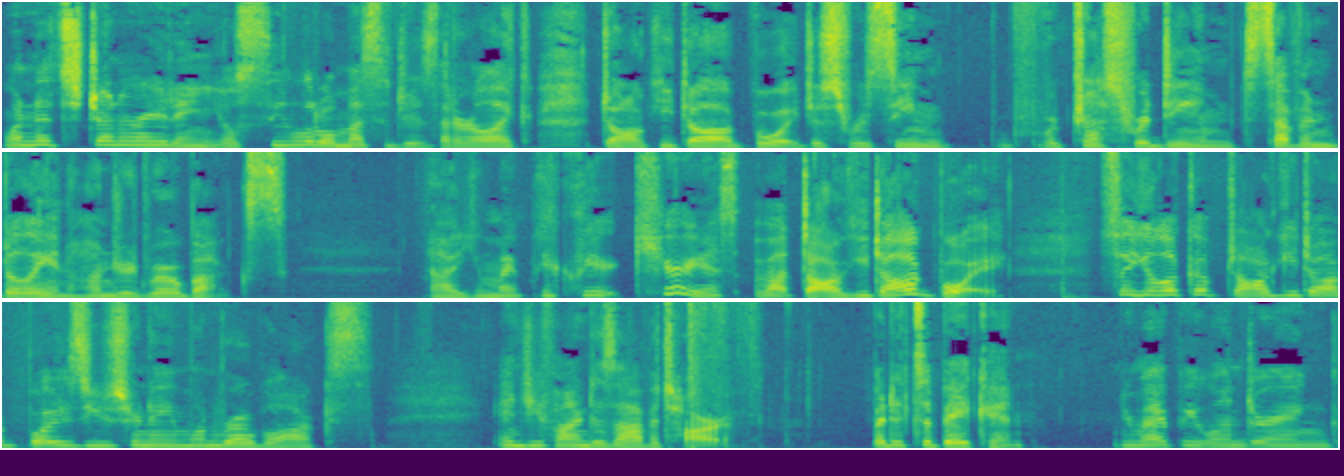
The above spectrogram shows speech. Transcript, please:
When it's generating, you'll see little messages that are like, Doggy Dog Boy just received, just redeemed 7 billion hundred Robux. Now you might be curious about Doggy Dog Boy. So you look up Doggy Dog Boy's username on Roblox and you find his avatar. But it's a bacon. You might be wondering,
